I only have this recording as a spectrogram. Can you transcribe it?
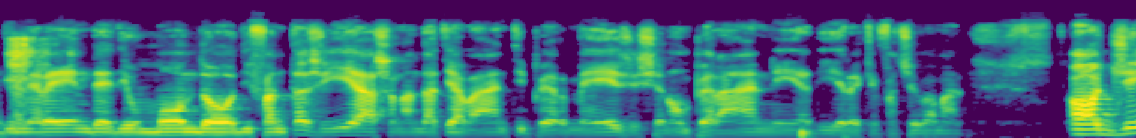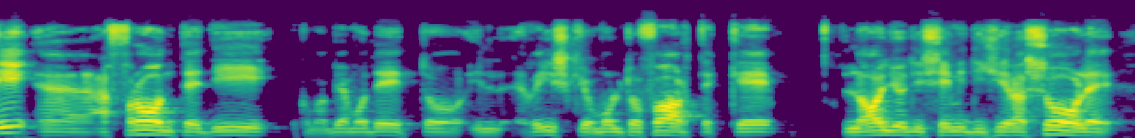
Di merende di un mondo di fantasia sono andati avanti per mesi se non per anni a dire che faceva male. Oggi eh, a fronte di come abbiamo detto il rischio molto forte che l'olio di semi di girasole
